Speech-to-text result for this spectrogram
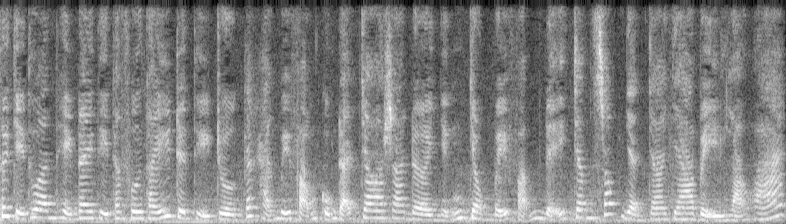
Thưa chị Thu Anh, hiện nay thì Thanh Phương thấy trên thị trường các hãng mỹ phẩm cũng đã cho ra đời những dòng mỹ phẩm để chăm sóc dành cho da bị lão hóa.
